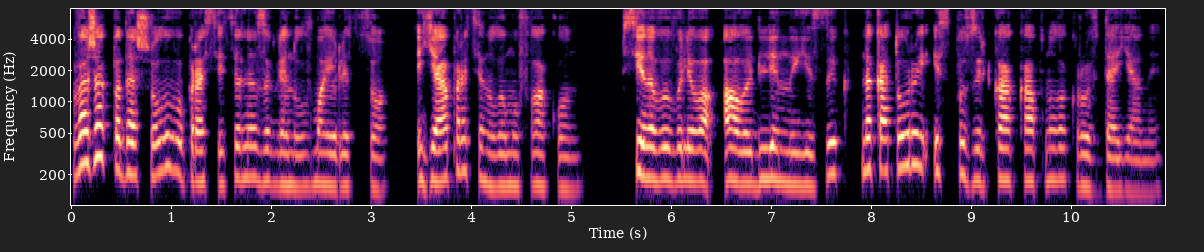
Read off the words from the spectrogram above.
Вожак подошел и вопросительно заглянул в мое лицо. Я протянул ему флакон. Псина вывалила алый длинный язык, на который из пузырька капнула кровь Даяны.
